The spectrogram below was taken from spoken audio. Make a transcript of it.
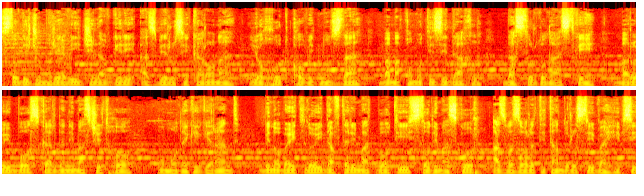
Истоди ҷумҳуриявии ҷилавгирӣ аз вируси корона ё худ covid-19 ба мақомоти зидахл дастур додааст ки барои боз кардани масҷидҳо омодагӣ гиранд бино ба иттилои дафтари матбуотии истоди мазкур аз вазорати тандурустӣ ва ҳифзи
